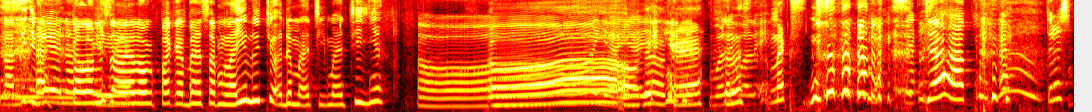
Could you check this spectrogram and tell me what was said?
Nanti juga ya, Nat. Kalau misalnya lo pakai bahasa Melayu lucu ada maci-macinya. Oh. oh iya, iya, oke iya. oke Boleh, terus boleh. next Jahat. Eh, terus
